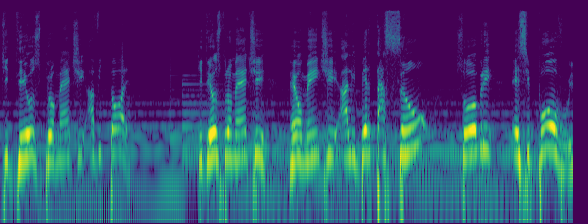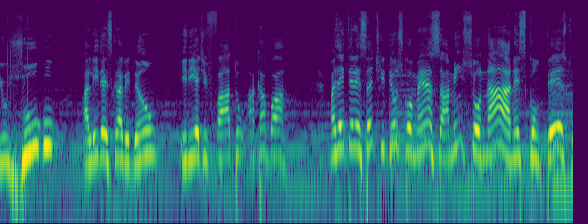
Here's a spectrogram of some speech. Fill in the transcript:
que Deus promete a vitória, que Deus promete realmente a libertação sobre esse povo e o jugo ali da escravidão iria de fato acabar. Mas é interessante que Deus começa a mencionar nesse contexto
